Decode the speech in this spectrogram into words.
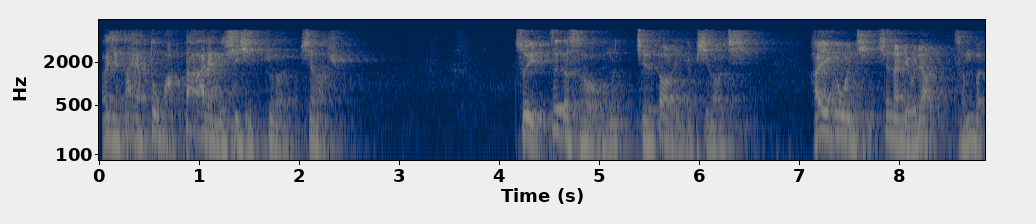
而且大家都把大量的信息做到线上去。所以这个时候我们其实到了一个疲劳期。还有一个问题，现在流量成本。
